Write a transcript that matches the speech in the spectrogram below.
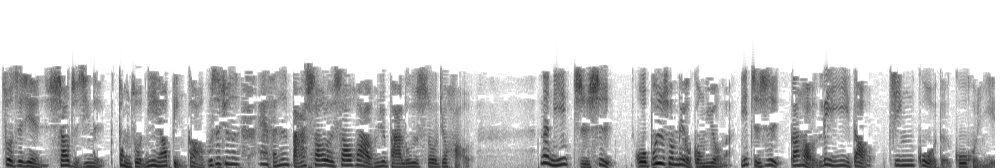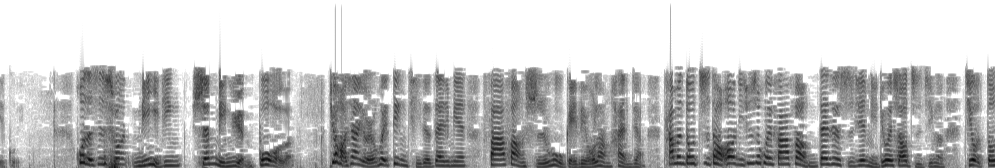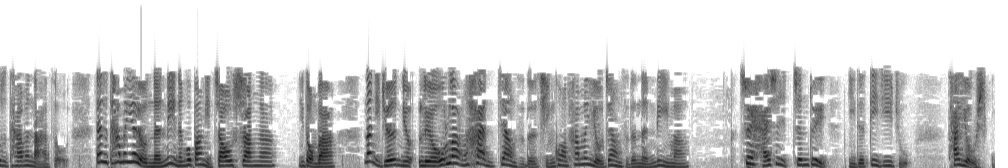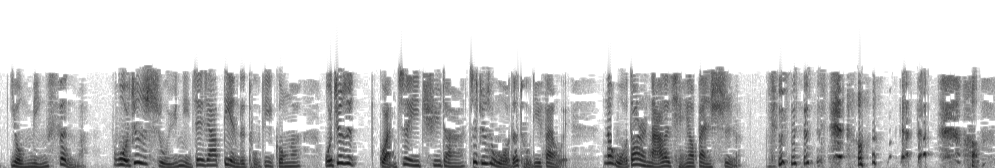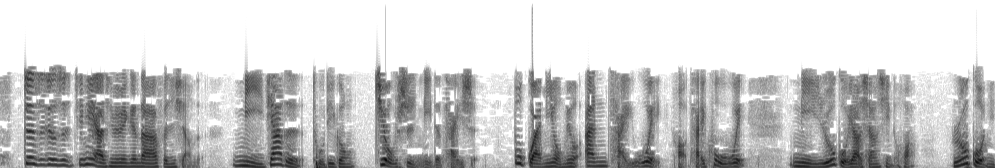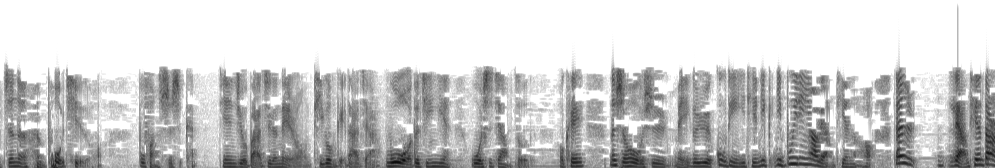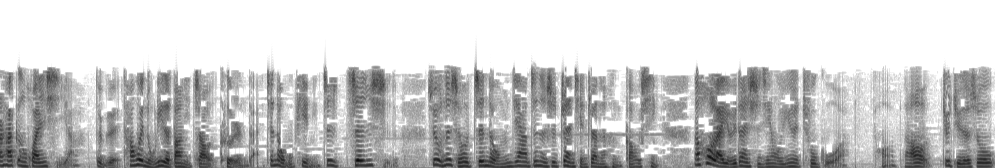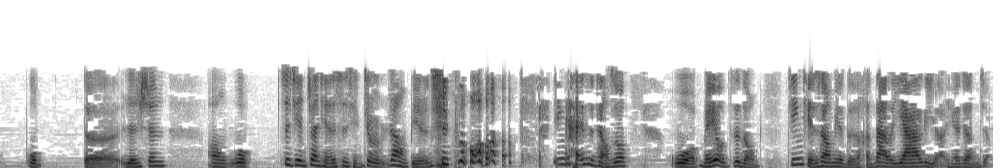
做这件烧纸巾的动作，你也要禀告，不是就是哎呀，反正把它烧了烧化了，我们就把炉子收了就好了。那你只是。我不是说没有功用啊，你只是刚好利益到经过的孤魂野鬼，或者是说你已经声名远播了，就好像有人会定期的在那边发放食物给流浪汉这样，他们都知道哦，你就是会发放，你在这个时间你就会烧纸巾了，结果都是他们拿走，但是他们要有能力能够帮你招商啊，你懂吧？那你觉得流流浪汉这样子的情况，他们有这样子的能力吗？所以还是针对你的地基主，他有有名分嘛？我就是属于你这家店的土地公啊，我就是管这一区的啊，这就是我的土地范围。那我当然拿了钱要办事啊。好，这是就是今天雅琪妹妹跟大家分享的，你家的土地公。就是你的财神，不管你有没有安财位，好财库位，你如果要相信的话，如果你真的很迫切的话，不妨试试看。今天就把这个内容提供给大家，我的经验，我是这样做的。OK，那时候我是每一个月固定一天，你你不一定要两天了哈，但是两天当然他更欢喜啊。对不对？他会努力的帮你招客人来，真的我不骗你，这是真实的。所以我那时候真的，我们家真的是赚钱赚得很高兴。那后来有一段时间，我因为出国啊，好，然后就觉得说，我的人生，嗯，我这件赚钱的事情就让别人去做，应该是讲说我没有这种金钱上面的很大的压力啊，应该这样讲。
